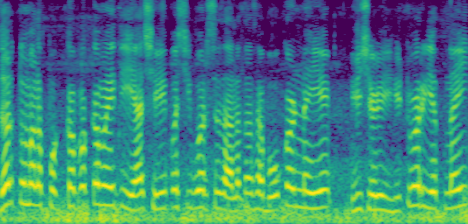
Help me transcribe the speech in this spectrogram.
जर तुम्हाला पक्क पक्क माहिती आहे, या शेळीपाशी वर्ष झालं तसा बोकड नाही आहे ही शेळी हिटवर येत नाही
